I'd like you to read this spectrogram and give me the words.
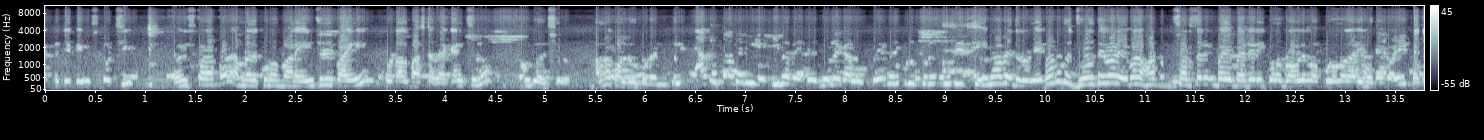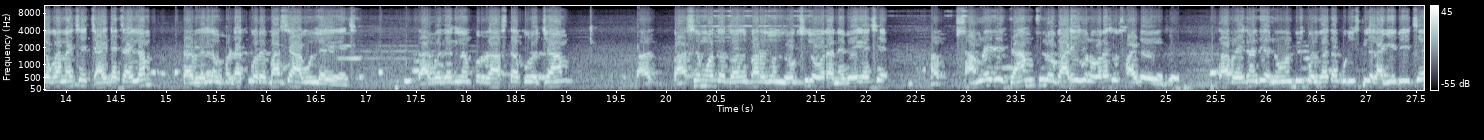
একটা যেটা ইউজ করছি। ইউজ করার পর আমরা কোনো মানে ইঞ্জুরি পাইনি। টোটাল বাসটা ভ্যাকেন্ট ছিল এবং জ্বলছিল আমরা কন্ট্রোল করে নিই। গেল? এইভাবে ধরুন এভাবে তো জ্বলতে পারে এবার হট শর্ট সার্কিট বা ব্যাটারি কোনো প্রবলেম বা পুরোনো গাড়ি হতে পারে। দোকান আছে চাইটা চাইলাম তারপর দেখলাম হঠাৎ করে বাসে আগুন লেগে গেছে। তারপর দেখলাম পুরো রাস্তা পুরো জাম আর বাসের মধ্যে দশ বারো জন লোক ছিল ওরা নেমে গেছে। আর সামনে যে জাম ছিল গাড়িগুলো ওরা সব সাইড হয়ে গেছে। তারপর এখান থেকে নমন্ত্রী কলকাতা পুলিশ থেকে লাগিয়ে দিয়েছে।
